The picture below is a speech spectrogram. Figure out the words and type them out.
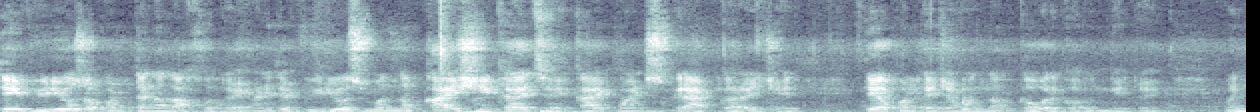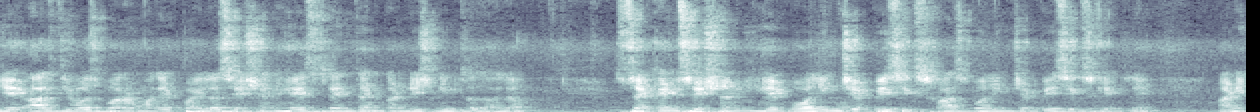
ते व्हिडिओज आपण त्यांना दाखवतोय आणि त्या व्हिडिओजमधनं काय शिकायचंय काय पॉईंट्स ग्रॅप करायचे ते आपण त्याच्यामधनं कव्हर करून घेतोय. म्हणजे आज दिवसभरामध्ये पहिलं सेशन हे स्ट्रेंथ अँड कंडिशनिंगचं झालं. सेकंड सेशन हे बॉलिंगचे बेसिक्स फास्ट बॉलिंगचे बेसिक्स घेतले. आणि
